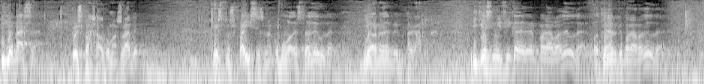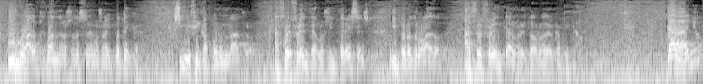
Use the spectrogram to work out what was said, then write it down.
¿Y qué pasa? Pues pasa algo más grave, que estos países han acumulado esta deuda y ahora deben pagarla. ¿Y qué significa deber pagar la deuda? ¿O tener que pagar la deuda? Igual que cuando nosotros tenemos una hipoteca. Significa, por un lado, hacer frente a los intereses y, por otro lado, hacer frente al retorno del capital. Cada año,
